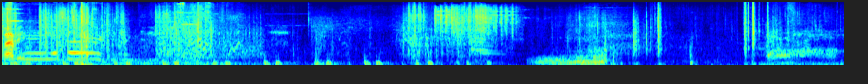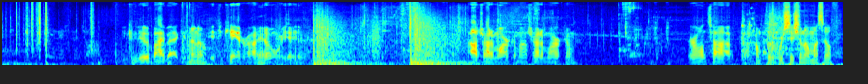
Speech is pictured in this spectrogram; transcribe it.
Bobby, yes, sir. You can do a buyback if, I know. You, if you can, Rod. Yeah. Don't worry. Yeah, yeah. I'll try to mark them. I'll try to mark them. They're on top. I'm putting precision on myself.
